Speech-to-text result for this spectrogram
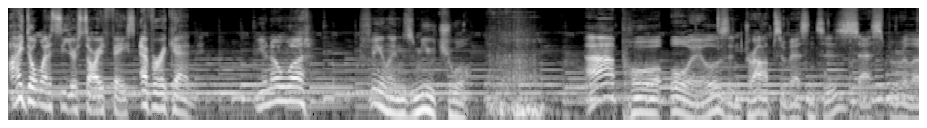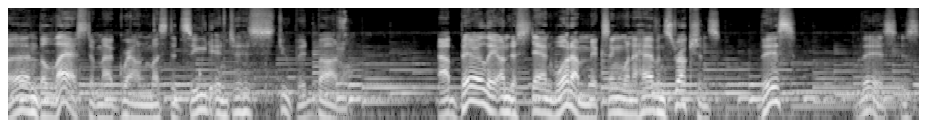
I don't want to see your sorry face ever again. You know what? Feelings mutual. Ah, I pour oils and drops of essences, sarsaparilla, and the last of my ground mustard seed into his stupid bottle. I barely understand what I'm mixing when I have instructions. This, this is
